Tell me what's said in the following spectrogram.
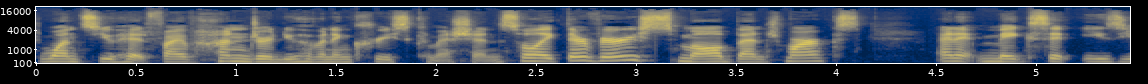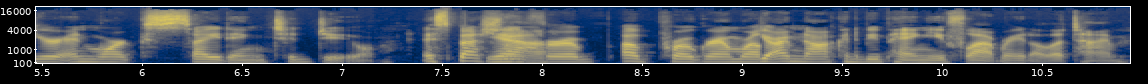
Once you hit 500, you have an increased commission. So, like, they're very small benchmarks and it makes it easier and more exciting to do, especially yeah. for a, a program where I'm not going to be paying you flat rate all the time.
